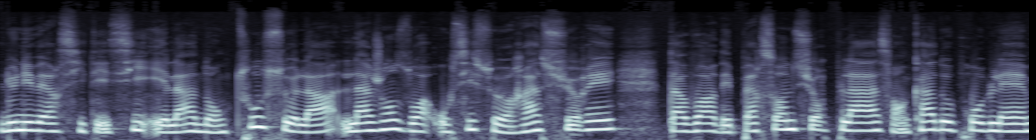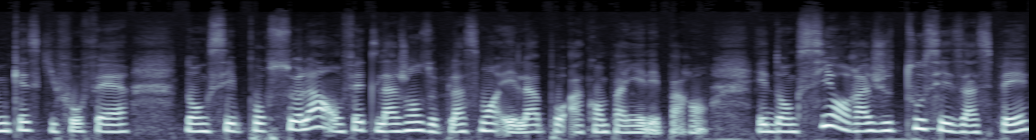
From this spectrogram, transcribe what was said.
l'université ci et là. Donc tout cela, l'agence doit aussi se rassurer d'avoir des personnes sur place en cas de problème, qu'est-ce qu'il faut faire? Donc c'est pour cela, en fait, l'agence de placement est là pour accompagner les parents. Et donc si on rajoute tous ces aspects,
